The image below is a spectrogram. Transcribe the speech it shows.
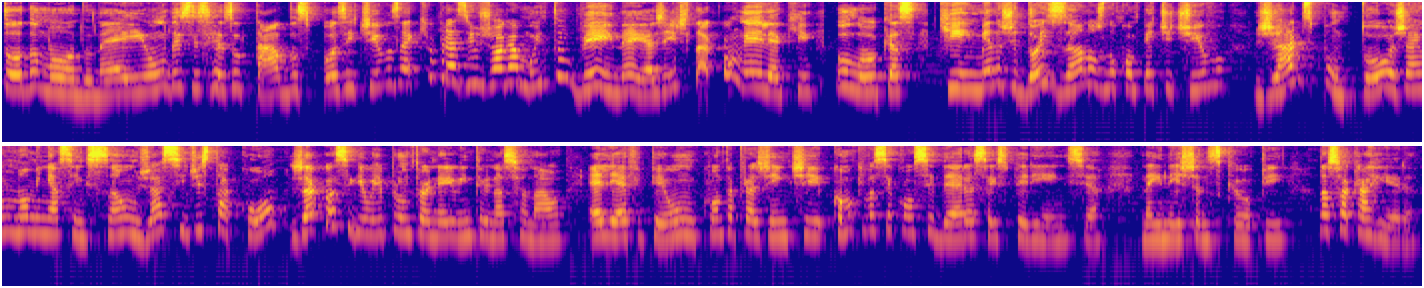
todo mundo, né? E um desses resultados positivos é que o Brasil joga muito bem, né? E a gente tá com ele aqui, o Lucas, que em menos de dois anos no competitivo já despontou, já é um nome em ascensão, já se destacou, já conseguiu ir para um torneio internacional. Ele FP1, conta pra gente como que você considera essa experiência na Nations Cup na sua carreira.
